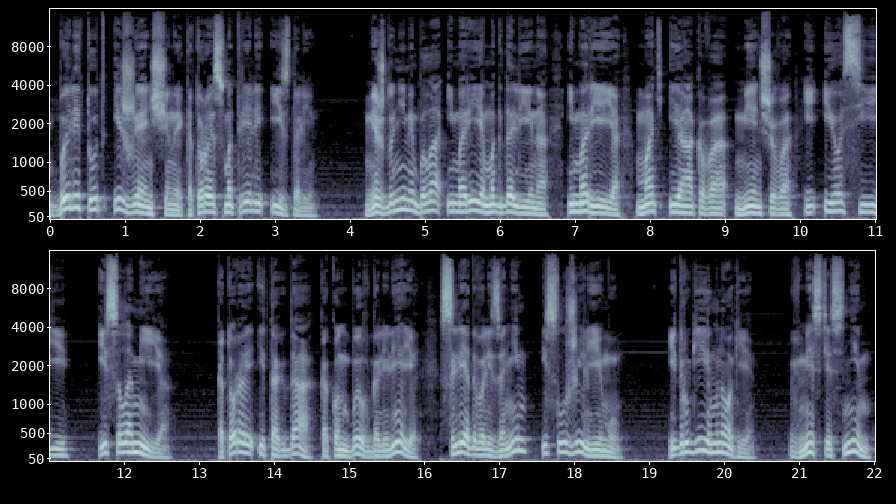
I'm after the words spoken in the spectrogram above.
Были тут и женщины, которые смотрели издали, между ними была и Мария Магдалина, и Мария, мать Иакова Меньшего, и Иосии, и Соломия, которые и тогда, как он был в Галилее, следовали за ним и служили ему, и другие многие, вместе с ним,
